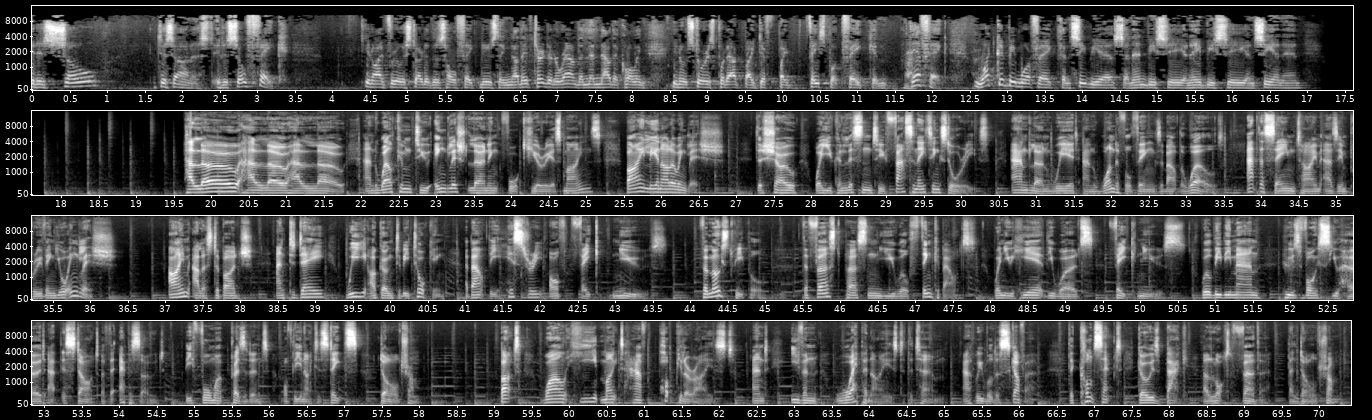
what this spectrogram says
It is so dishonest. It is so fake. You know, I've really started this whole fake news thing. Now they've turned it around, and then now they're calling, you know, stories put out by diff- by Facebook fake, and right. they're fake. What could be more fake than CBS and NBC and ABC and CNN? Hello, hello, hello, and welcome to English Learning for Curious Minds by Leonardo English, the show where you can listen to fascinating stories and learn weird and wonderful things about the world at the same time as improving your English. I'm Alistair Budge, and today we are going to be talking about the history of fake news. For most people, the first person you will think about when you hear the words fake news will be the man whose voice you heard at the start of the episode, the former President of the United States, Donald Trump. But while he might have popularized and even weaponized the term, as we will discover, the concept goes back a lot further than Donald Trump.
